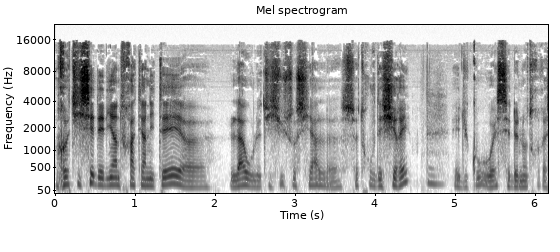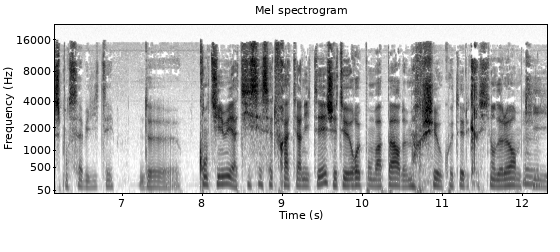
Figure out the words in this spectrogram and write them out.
retisser des liens de fraternité là où le tissu social se trouve déchiré. Mmh. Et du coup, ouais, c'est de notre responsabilité de continuer à tisser cette fraternité. J'étais heureux pour ma part de marcher aux côtés de Christian Delorme qui,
